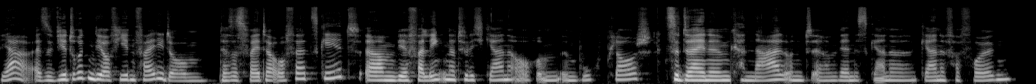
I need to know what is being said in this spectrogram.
Ja, also wir drücken dir auf jeden Fall die Daumen, dass es weiter aufwärts geht. Ähm, wir verlinken natürlich gerne auch im, im Buchplausch zu deinem Kanal und äh, werden es gerne, gerne verfolgen.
